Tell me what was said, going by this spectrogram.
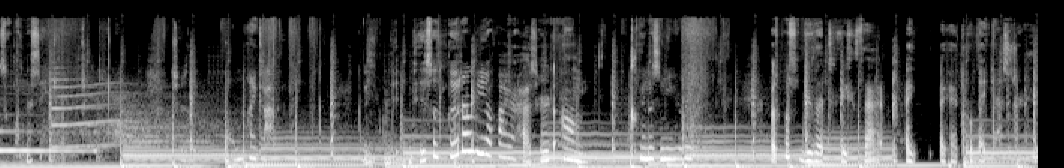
So when the she was like, "Oh my god, this is literally a fire hazard. Um, clean this immediately." I was supposed to do that today because that I I got told that yesterday.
